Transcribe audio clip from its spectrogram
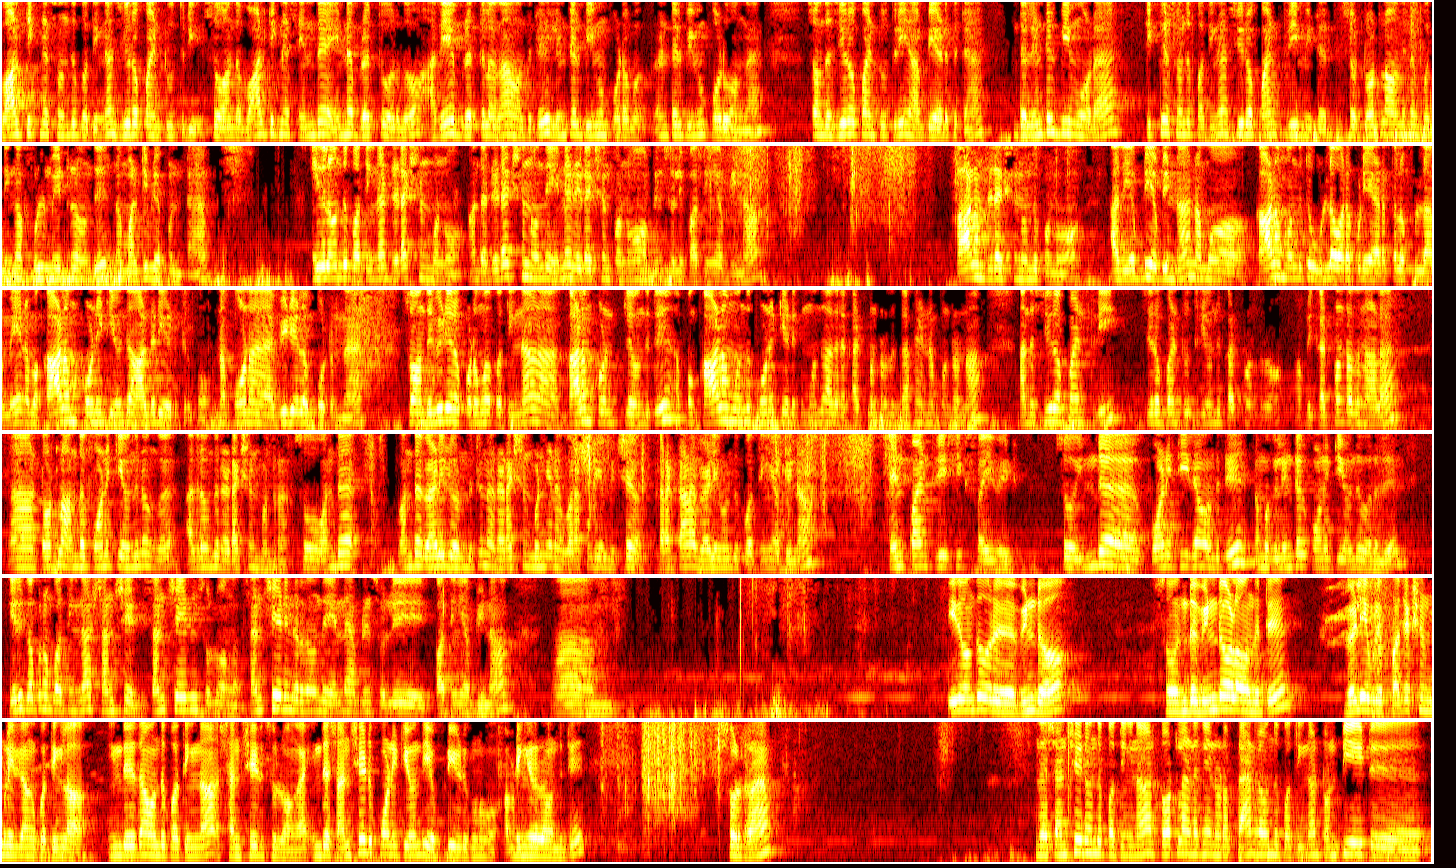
வால் திக்னஸ் வந்து பார்த்தீங்கன்னா zero point two three so அந்த வால் திக்னஸ் எந்த என்ன பிரெத் வருதோ அதே பிரெத்தில் தான் வந்துட்டு லிண்டல் பீமும் போட லிண்டல் பீமும் போடுவாங்க. ஸோ அந்த ஜீரோ பாயிண்ட் டூ த்ரீ நான் அப்படியே எடுத்துட்டேன். இந்த லிண்டல் பீமோட திக்னஸ் வந்து பார்த்தீங்கன்னா zero point three metre so டோட்டலாக வந்து எனக்கு பார்த்தீங்கன்னா ஃபுல் மீட்டரை வந்து நான் மல்டிப்ளை பண்ணிட்டேன். இதில் வந்து பார்த்தீங்கன்னா டிடக்ஷன் பண்ணுவோம். அந்த டிடக்ஷன் வந்து என்ன டிடக்ஷன் பண்ணுவோம் அப்படின்னு சொல்லி பார்த்தீங்க அப்படின்னா காலம் டிடக்ஷன் வந்து பண்ணுவோம். அது எப்படி அப்படின்னா நம்ம காலம் வந்துட்டு உள்ளே வரக்கூடிய இடத்துல ஃபுல்லாமே நம்ம காலம் குவான்டிட்டி வந்து ஆல்ரெடி எடுத்திருப்போம். நான் போன வீடியோவில் போட்டிருந்தேன். ஸோ அந்த வீடியோவில் போடும்போது பார்த்தீங்கன்னா காலம் குவான்டிட்டியில் வந்துட்டு அப்போ காலம் வந்து குவான்டிட்டி எடுக்கும்போது அதில் கட் பண்ணுறதுக்காக என்ன பண்ணுறோன்னா அந்த zero point three zero point two three வந்து கட் பண்ணுறோம் அப்படி கட் பண்ணுறதுனால டோட்டலாக அந்த குவான்டிட்டியை வந்து நாங்கள் அதில் வந்து ரெடக்ஷன் பண்ணுறேன் ஸோ வந்த வந்த வேல்யூவில் வந்துட்டு நான் ரெடக்ஷன் பண்ணி எனக்கு வரக்கூடிய மிச்ச கரெக்டான வேல்யூ வந்து பார்த்தீங்க அப்படின்னா ten point three six five eight so இந்த குவான்டிட்டி தான் வந்துட்டு நமக்கு லிண்டல் குவான்டிட்டி வந்து வருது. இதுக்கப்புறம் பார்த்தீங்கன்னா சன்ஷேட் சன்ஷேடுன்னு சொல்லுவாங்க. சன்ஷேடுங்கிறது வந்து என்ன அப்படின்னு சொல்லி பார்த்தீங்க அப்படின்னா இது வந்து ஒரு விண்டோ ஸோ இந்த விண்டோவில் வந்துட்டு வெளியே அப்படியே ப்ரொஜெக்ஷன் பண்ணியிருக்காங்க பார்த்தீங்களா? இந்த இதான் வந்து பார்த்தீங்கன்னா சன்ஷேடு சொல்லுவாங்க. இந்த சன்ஷேடு குவான்டிட்டி வந்து எப்படி எடுக்கணும் அப்படிங்கிறத வந்துட்டு சொல்கிறேன் இந்த சன்ஷேட் வந்து பார்த்தீங்கன்னா டோட்டலாக எனக்கு என்னோட பிளானில் வந்து பார்த்தீங்கன்னா டுவெண்ட்டி எயிட்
